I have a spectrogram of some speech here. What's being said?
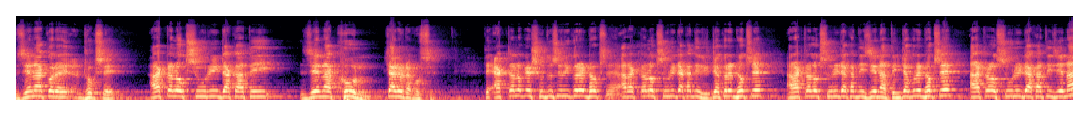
জেনা করে ঢুকছে আর একটা লোক চুরি, ডাকাতি, জেনা, খুন, চারোটা করছে। তো একটা লোকের শুধু চুরি করে ঢুকছে, আর একটা লোক চুরি ডাকাতি দুইটা করে ঢুকছে, আর একটা লোক চুরি ডাকাতি জেনা তিনটা করে ঢুকছে, আর একটা লোক চুরি ডাকাতি জেনা,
